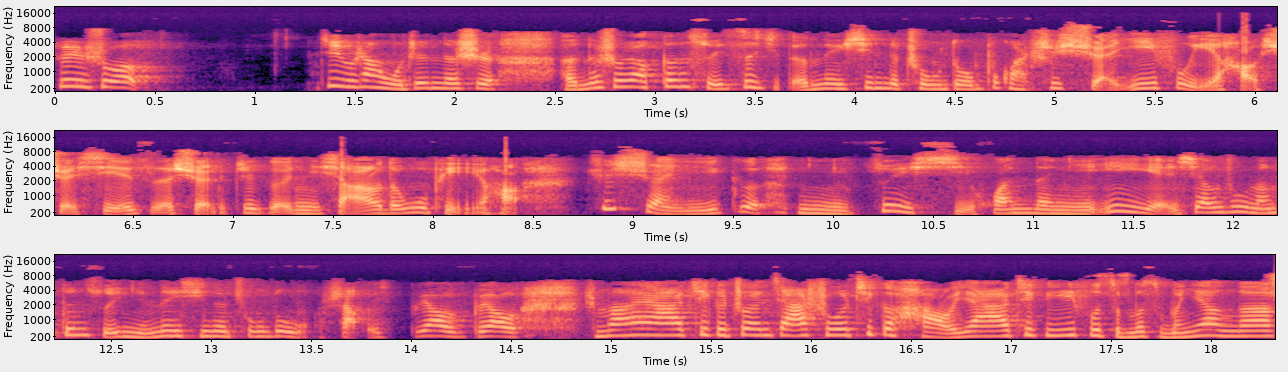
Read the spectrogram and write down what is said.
所以说。基本上我真的是很多时候要跟随自己的内心的冲动，不管是选衣服也好，选鞋子，选这个你想要的物品也好，去选一个你最喜欢的，你一眼相中能跟随你内心的冲动，少不要不要什么哎呀，这个专家说这个好呀，这个衣服怎么怎么样啊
